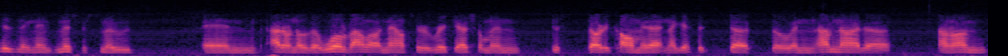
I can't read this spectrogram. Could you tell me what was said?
his nickname's Mr. Smooth, and I don't know. The World of Outlaw announcer Rick Eshelman just started calling me that, and I guess it stuck. So, and I'm not. Uh, I don't know. I'm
